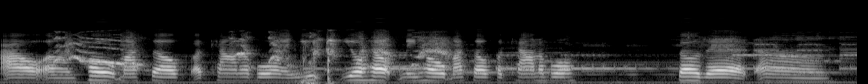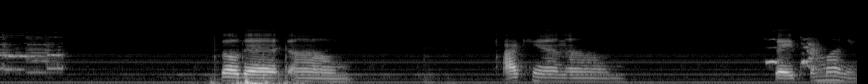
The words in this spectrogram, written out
I'll um, hold myself accountable, and you you'll help me hold myself accountable so that um, so that um, I can um, save some money.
